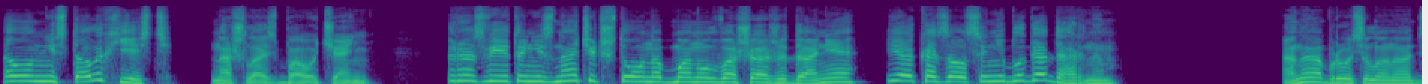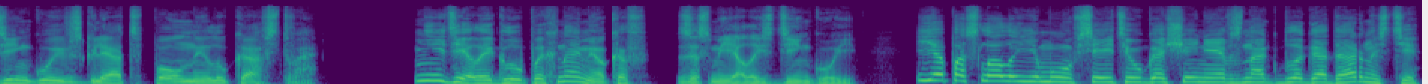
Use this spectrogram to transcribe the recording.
а он не стал их есть», — нашлась Баучань. «Разве это не значит, что он обманул ваши ожидания и оказался неблагодарным?» Она бросила на Дингуй взгляд полный лукавства. «Не делай глупых намеков», — засмеялась Дингуй. «Я послала ему все эти угощения в знак благодарности,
